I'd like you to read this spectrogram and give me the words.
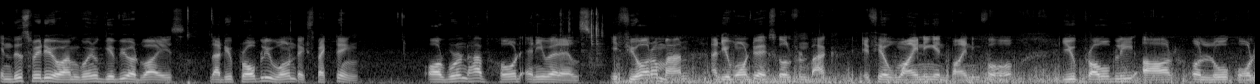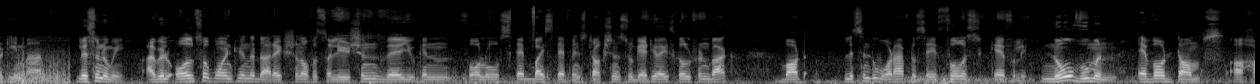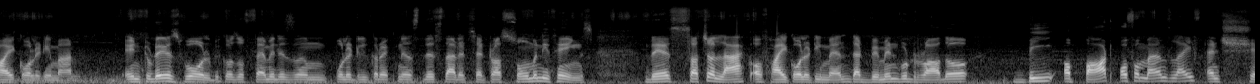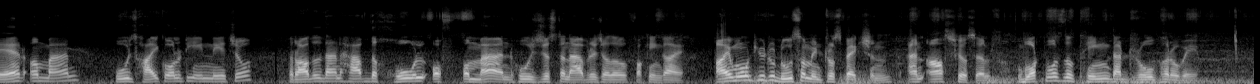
In this video, I'm going to give you advice that you probably weren't expecting or wouldn't have heard anywhere else. If you are a man and you want your ex girlfriend back, if you're whining and pining for her, you probably are a low quality man. Listen to me. I will also point you in the direction of a solution where you can follow step by step instructions to get your ex girlfriend back. But listen to what I have to say first carefully. No woman ever dumps a high quality man. In today's world, because of feminism, political correctness, this, that, etc., so many things, there's such a lack of high quality men that women would rather be a part of a man's life and share a man who's high quality in nature rather than have the whole of a man who's just an average other fucking guy. I want you to do some introspection and ask yourself what was the thing that drove her away?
